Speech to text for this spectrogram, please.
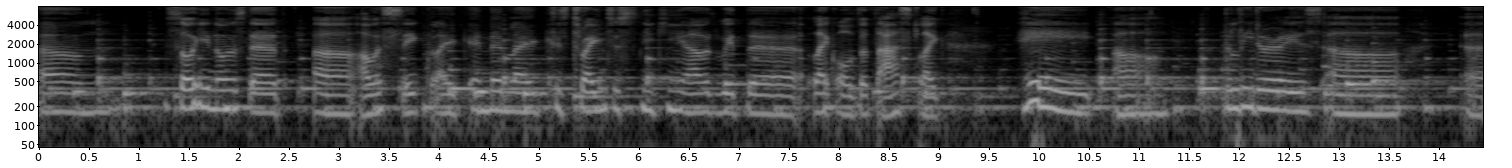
um, so he knows that uh, I was sick, like, and then like he's trying to sneaking out with the like all the tasks, like, hey, uh, the leader is. Uh, uh,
